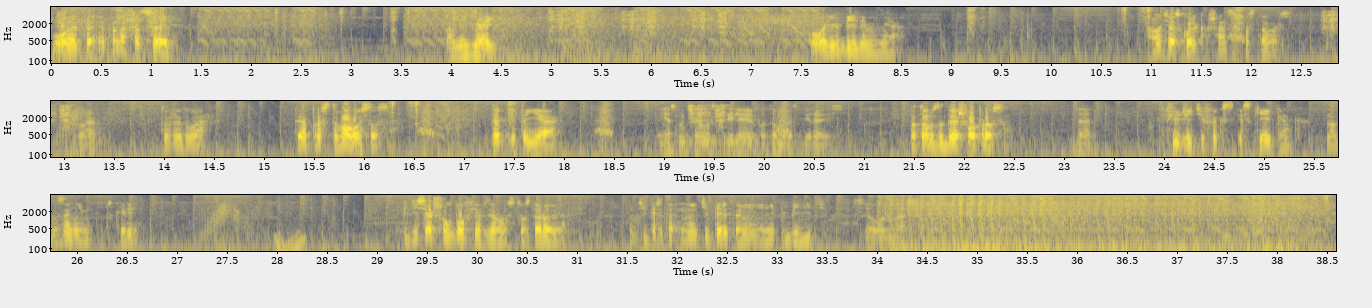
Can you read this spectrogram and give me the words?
О, это, это наша цель. Ай-яй-яй. Ой, убили меня. А у тебя сколько шансов осталось? Два. Тоже два? Ты опростоволосился? Это, это я. Я сначала стреляю, потом разбираюсь. Потом задаешь вопросы. Да. Fugitive Escaping. Надо за ним скорее. 50 шелдов я взял и 100 здоровья. Ну теперь-то, ну теперь-то меня не победить. Все, он наш.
